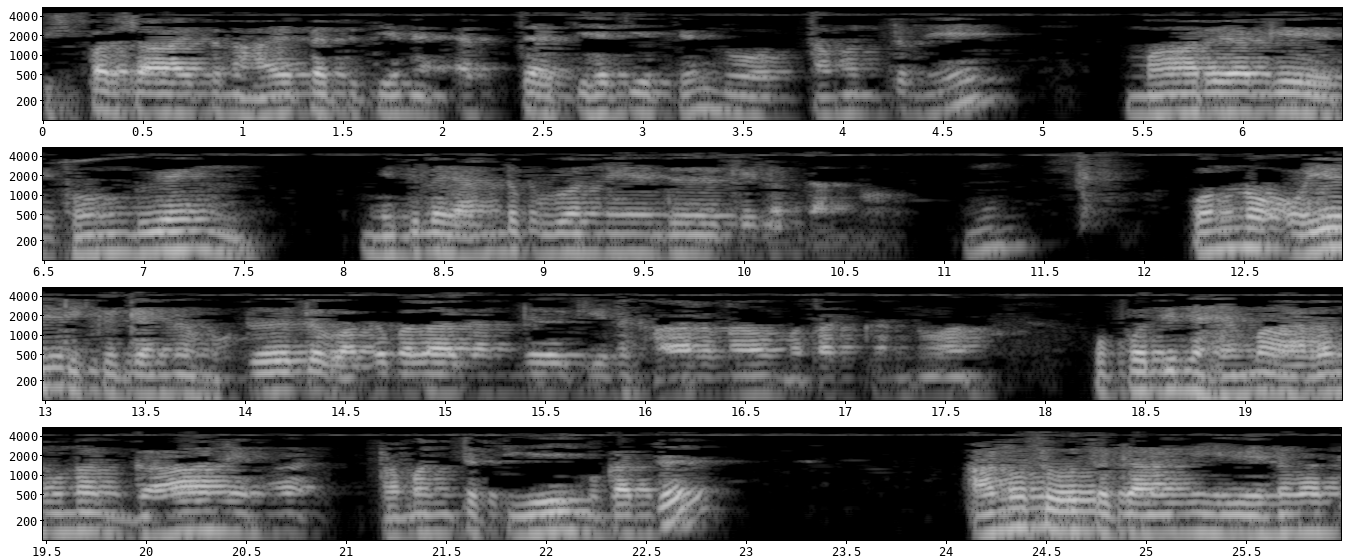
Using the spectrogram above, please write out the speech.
ස්පර්ශ ආයතන හය පැත්තේ තියෙන ඇත්ත ඇති හැටි පෙන්වෝ තමන්ට මේ මායගේ තොන්දුවෙන් මිදලා යන්න පුළුවන් නේද කියලා දන්නවා. ඔන්න ඔය ටික ගැන හොඳට වග බලා ගන්න කියන කාරණාව මතක් කරනවා. උපදින හැම අරමුණක් ගානෙම තමන්ට තියෙයි මොකද්ද? අනුසෝතගාමී වෙනවද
